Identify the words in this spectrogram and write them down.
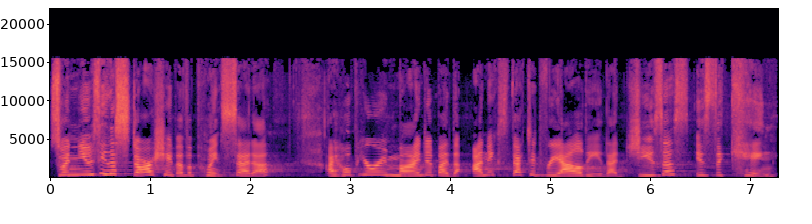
So when you see the star shape of a poinsettia, I hope you're reminded by the unexpected reality that Jesus is the King,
